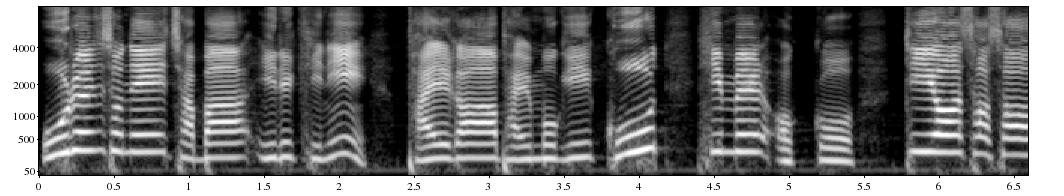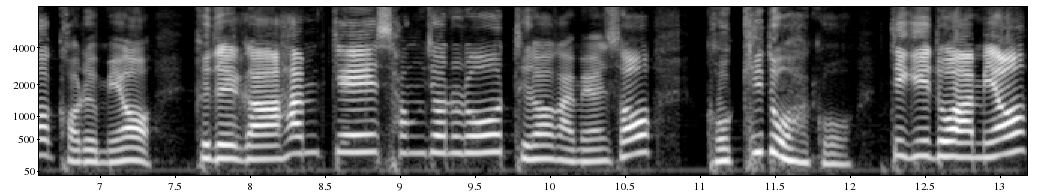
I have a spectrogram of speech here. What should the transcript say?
오른손에 잡아 일으키니 발과 발목이 곧 힘을 얻고 뛰어서서 걸으며 그들과 함께 성전으로 들어가면서 걷기도 하고 뛰기도 하며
